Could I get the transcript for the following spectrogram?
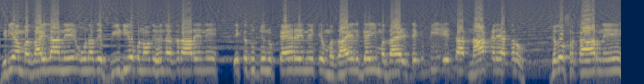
ਜਿਹੜੀਆਂ ਮਜ਼ਾਈਲਾਂ ਨੇ, ਉਹਨਾਂ ਦੇ ਵੀਡੀਓ ਬਣਾਉਂਦੇ ਹੋਏ ਨਜ਼ਰ ਆ ਰਹੇ ਨੇ। ਇੱਕ ਦੂਜੇ ਨੂੰ ਕਹਿ ਰਹੇ ਨੇ ਕਿ ਮਜ਼ਾਇਲ ਗਈ, ਮਜ਼ਾਇਲ ਡਿੱਗ ਪਈ ਇਦਾਂ ਨਾ ਕਰਿਆ ਕਰੋ। ਜਦੋਂ ਸਰਕਾਰ ਨੇ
